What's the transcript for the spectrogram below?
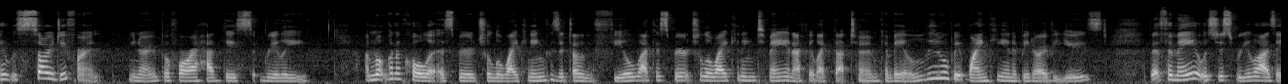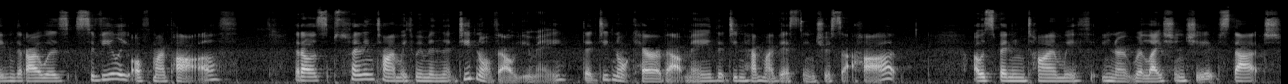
it was so different, you know, before I had this really I'm not going to call it a spiritual awakening because it doesn't feel like a spiritual awakening to me. And I feel like that term can be a little bit wanky and a bit overused. But for me, it was just realizing that I was severely off my path, that I was spending time with women that did not value me, that did not care about me, that didn't have my best interests at heart. I was spending time with, you know, relationships that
